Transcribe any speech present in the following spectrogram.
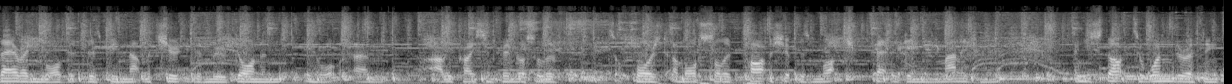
there anymore. That There's been that maturity, they've moved on, and you know, um, Ali Price and Finn Russell have sort of forged a more solid partnership. There's much better game management, and you start to wonder, I think,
